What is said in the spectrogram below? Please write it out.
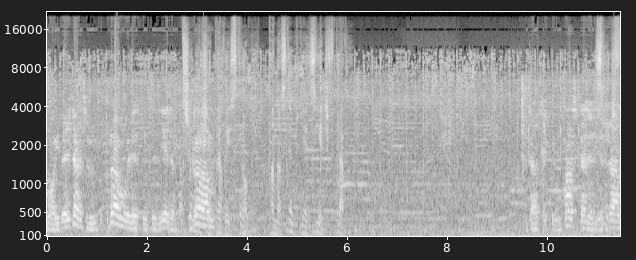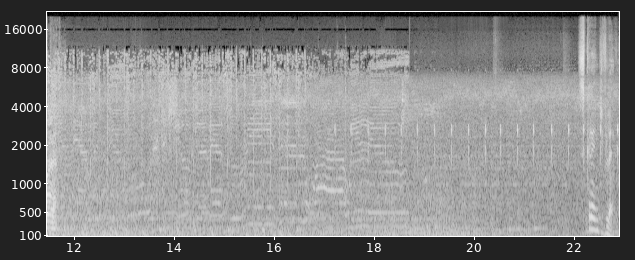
No i dojeżdżamy sobie już do promu, będzie tutaj zjeżdżam na Trzymaj się prom. prawej strony, a następnie zjedź w prawo. Czas jak Polska, zjeżdżamy. Skręć w lewo.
